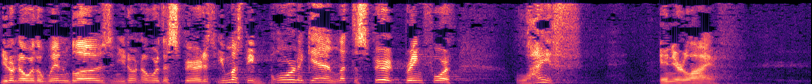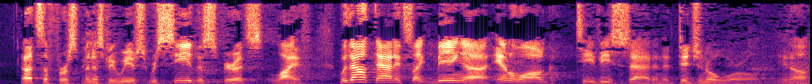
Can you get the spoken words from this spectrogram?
You don't know where the wind blows and you don't know where the Spirit is. You must be born again. Let the Spirit bring forth life in your life. That's the first ministry. We receive the Spirit's life. Without that, it's like being an analog TV set in a digital world, you know?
